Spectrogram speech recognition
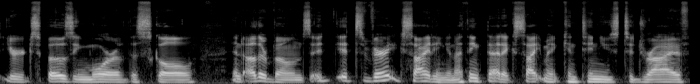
you're exposing more of the skull and other bones, it, it's very exciting, and I think that excitement continues to drive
